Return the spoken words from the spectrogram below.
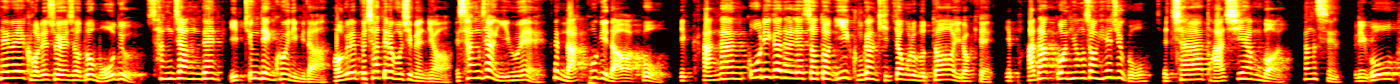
해외 거래소에서도 모두 상장된 입증된 코인입니다. 버그래프 차트를 보시면요. 상장 이후에 큰 낙폭이 나왔고 이 강한 꼬리가 달렸었던 이 구간 기점으로부터 이렇게 이 바닥권 형성해주고 재차 다시 한번 상승 그리고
